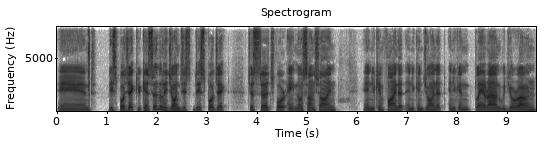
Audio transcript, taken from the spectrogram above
and this project, you can certainly join this, this project. Just search for Ain't No Sunshine and you can find it and you can join it and you can play around with your own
